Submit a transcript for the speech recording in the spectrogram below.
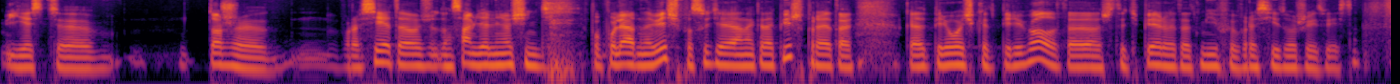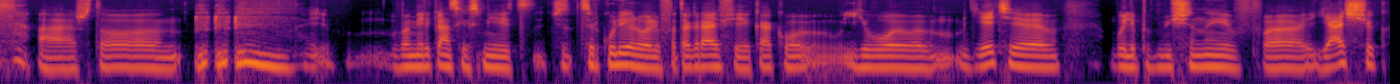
есть э, тоже в России это на самом деле не очень популярная вещь. По сути, она когда пишет про это, когда переводчик это перевел, это что теперь этот миф и в России тоже известен. А, что в американских СМИ циркулировали фотографии, как его дети были помещены в э, ящик,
